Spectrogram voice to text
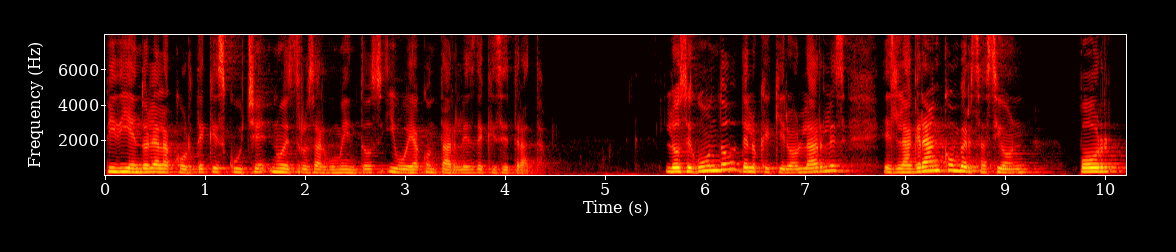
pidiéndole a la Corte que escuche nuestros argumentos y voy a contarles de qué se trata. Lo segundo de lo que quiero hablarles es la gran conversación por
